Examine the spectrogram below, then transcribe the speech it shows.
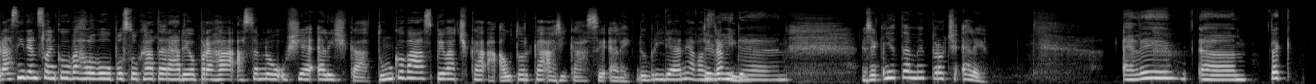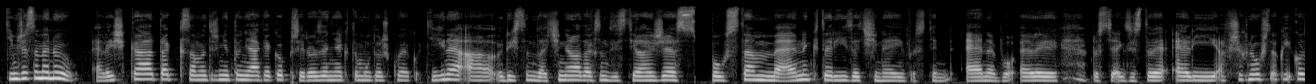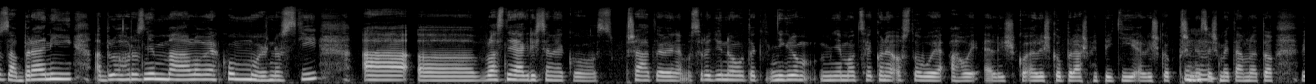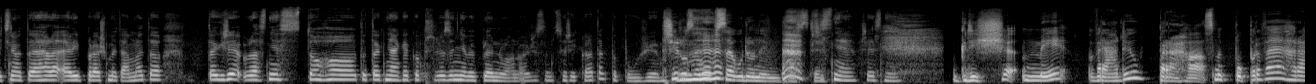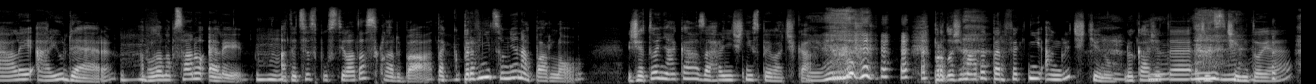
Krásný den s Lenkou Vahlovou, posloucháte Rádio Praha a se mnou už je Eliška Tunková, zpěvačka a autorka a říká si Eli. Dobrý den, já vás Dobrý zdravím. den. Řekněte mi, proč Eli? Eli, um, tak tím, že se jmenuji Eliška, tak samozřejmě to nějak jako přirozeně k tomu trošku jako tíhne a když jsem začínala, tak jsem zjistila, že spousta men, který začínají prostě E nebo Eli, prostě existuje Eli a všechno už takový jako zabraný a bylo hrozně málo jako možností a uh, vlastně já, když jsem jako s přáteli nebo s rodinou, tak nikdo mě moc jako neoslovuje ahoj Eliško, Eliško, podáš mi pití, Eliško, přineseš mm-hmm. mi tamhleto. Většinou to je, hele Eli, podáš mi tamhleto. Takže vlastně z toho to tak nějak jako přirozeně vyplynulo, no, že jsem si říkala, tak to použijem. Přirozený pseudonym prostě. Přesně, přesně. Když my v rádiu Praha jsme poprvé hráli Are You There mm-hmm. a bylo tam napsáno Eli mm-hmm. a teď se spustila ta skladba, tak první, co mě napadlo, že to je nějaká zahraniční zpěvačka. Je. Protože máte perfektní angličtinu. Dokážete říct, čím to je?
